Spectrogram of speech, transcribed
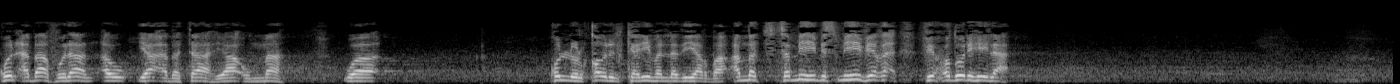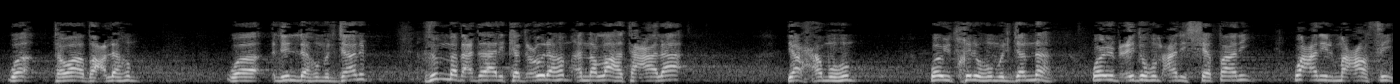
قل أبا فلان أو يا أبتاه يا أماه و قل القول الكريم الذي يرضى. أما تسميه باسمه في, في حضوره لا. وتواضع لهم ولن لهم الجانب. ثم بعد ذلك ادعو لهم أن الله تعالى يرحمهم ويدخلهم الجنة ويبعدهم عن الشيطان وعن المعاصي.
